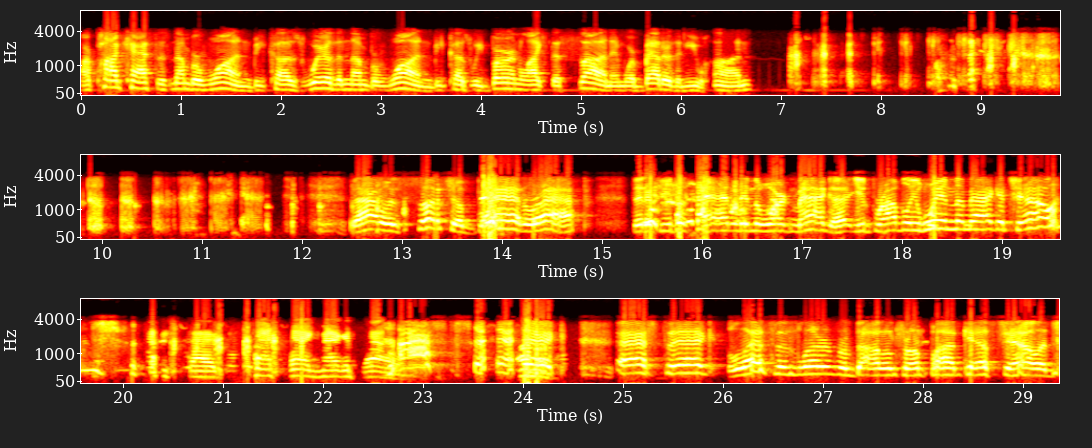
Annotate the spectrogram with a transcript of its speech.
Our podcast is number one because we're the number one because we burn like the sun and we're better than you, hun. That was such a bad rap that if you just added in the word MAGA, you'd probably win the MAGA challenge. hashtag, hashtag MAGA challenge. hashtag, hashtag lessons learned from Donald Trump podcast challenge.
